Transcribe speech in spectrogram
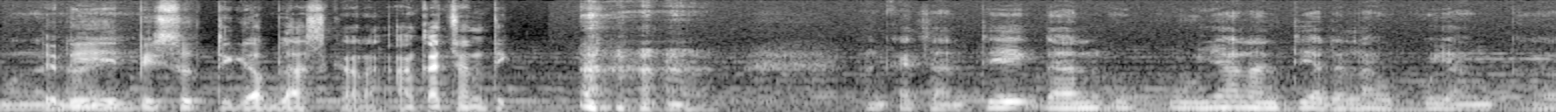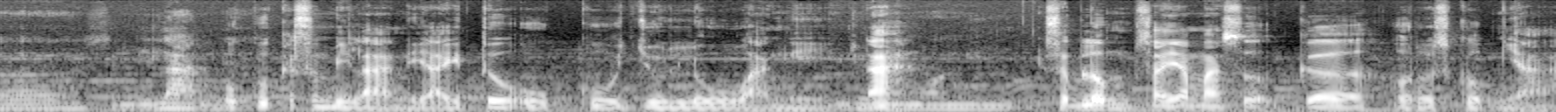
mengenai Jadi episode 13 sekarang. Angka cantik. angka cantik dan ukunya nanti adalah uku yang ke 9 Uku ke-9 yaitu Uku Juluwangi. Nah, wangi. sebelum saya masuk ke horoskopnya,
